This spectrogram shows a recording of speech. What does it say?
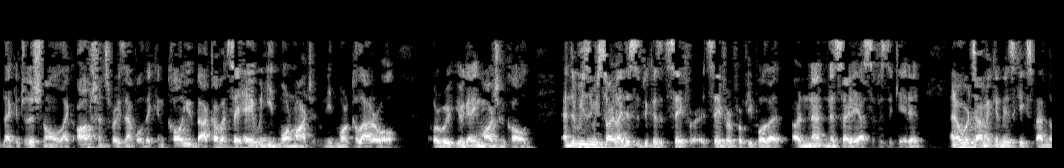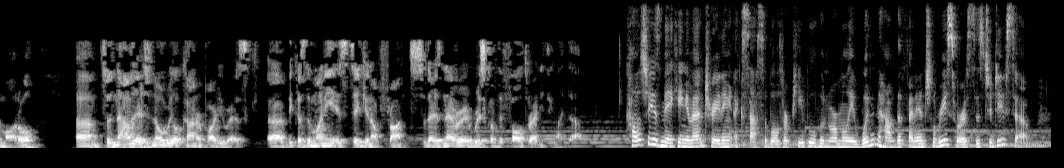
like in traditional like options, for example, they can call you back up and say, Hey, we need more margin. We need more collateral or you're getting margin called. And the reason we start like this is because it's safer. It's safer for people that are not necessarily as sophisticated. And over time, it can basically expand the model. Um, so now there's no real counterparty risk uh, because the money is taken up front. So there's never a risk of default or anything like that. Kalshi is making event trading accessible for people who normally wouldn't have the financial resources to do so.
